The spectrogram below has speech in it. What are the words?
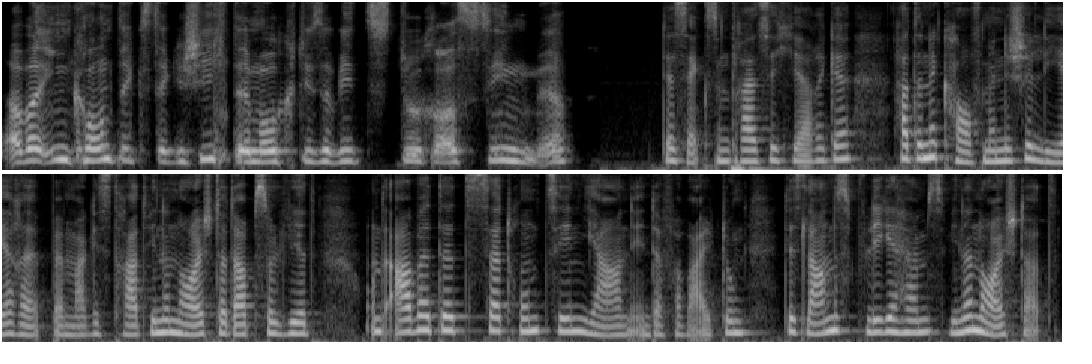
Aber im Kontext der Geschichte macht dieser Witz durchaus Sinn. Ja. Der 36-Jährige hat eine kaufmännische Lehre beim Magistrat Wiener Neustadt absolviert und arbeitet seit rund zehn Jahren in der Verwaltung des Landespflegeheims Wiener Neustadt.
